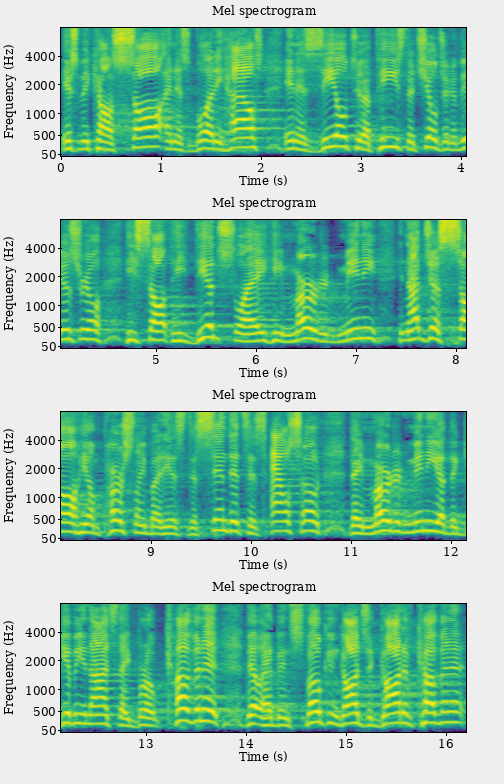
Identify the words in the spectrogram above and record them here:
it's because Saul and his bloody house, in his zeal to appease the children of Israel, he sought, he did slay, he murdered many, not just Saul him personally, but his descendants, his household. They murdered many of the Gibeonites. They broke covenant that had been spoken. God's a God of covenant.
